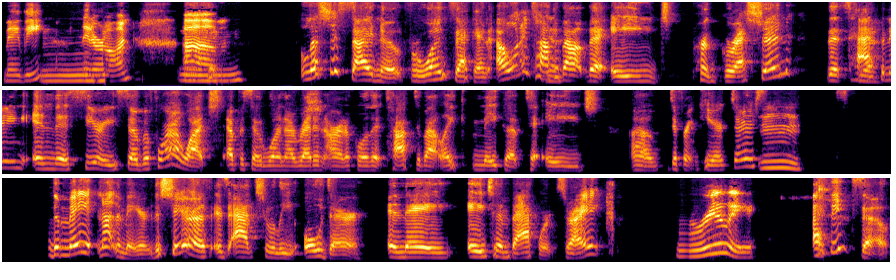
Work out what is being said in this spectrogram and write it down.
maybe mm-hmm. later on um mm-hmm. let's just side note for one second i want to talk yeah. about the age progression that's happening yeah. in this series so before i watched episode one i read an article that talked about like makeup to age um, different characters mm. the mayor not the mayor the sheriff is actually older and they age him backwards right really I think so. I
